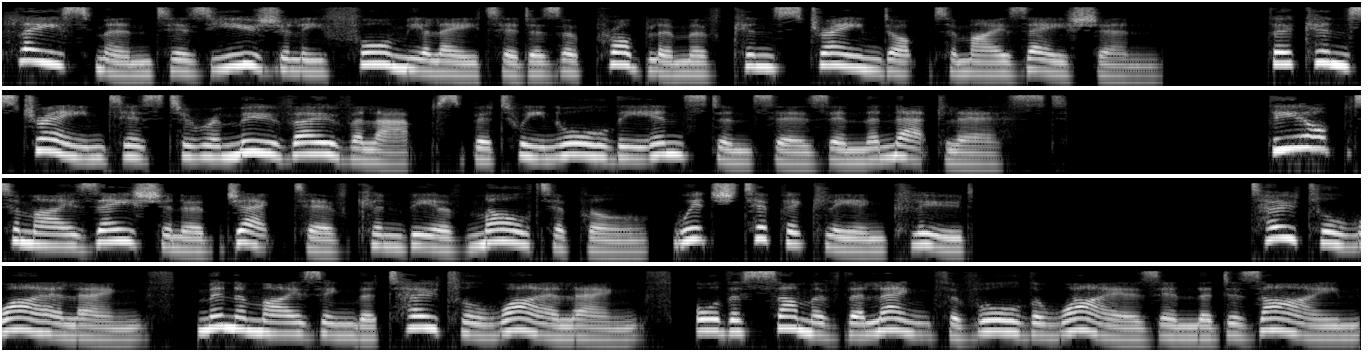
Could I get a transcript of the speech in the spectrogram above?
Placement is usually formulated as a problem of constrained optimization. The constraint is to remove overlaps between all the instances in the netlist. The optimization objective can be of multiple, which typically include total wire length, minimizing the total wire length, or the sum of the length of all the wires in the design,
